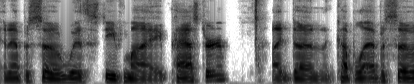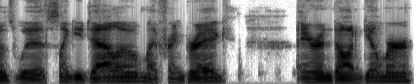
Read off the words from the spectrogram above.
an episode with Steve, my pastor. I'd done a couple of episodes with Slinky Jallow, my friend Greg, Aaron Don Gilmer.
